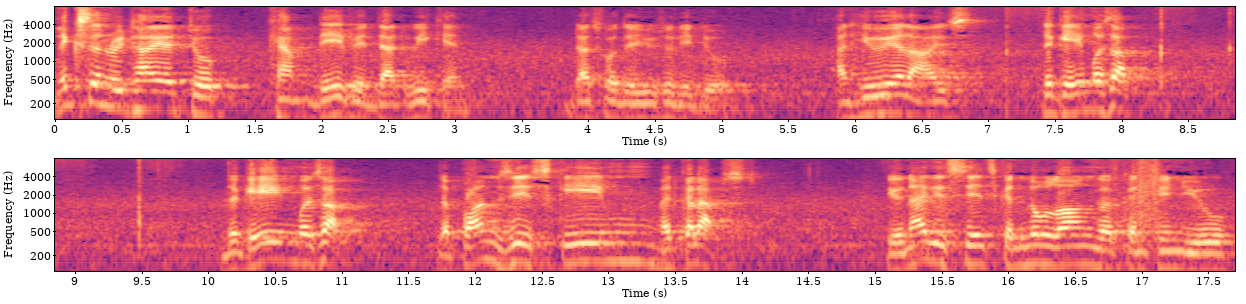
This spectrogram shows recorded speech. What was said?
Nixon retired to Camp David that weekend. That's what they usually do. And he realized the game was up. The game was up. The Ponzi scheme had collapsed. The United States can no longer continue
